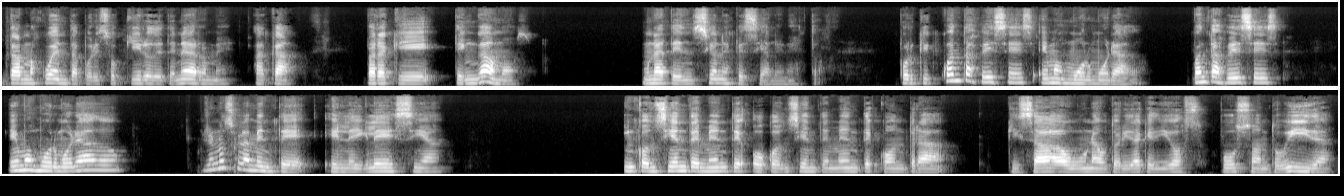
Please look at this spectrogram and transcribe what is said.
darnos cuenta, por eso quiero detenerme acá, para que tengamos una atención especial en esto. Porque cuántas veces hemos murmurado, cuántas veces hemos murmurado, pero no solamente en la iglesia, inconscientemente o conscientemente contra quizá una autoridad que Dios puso en tu vida,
